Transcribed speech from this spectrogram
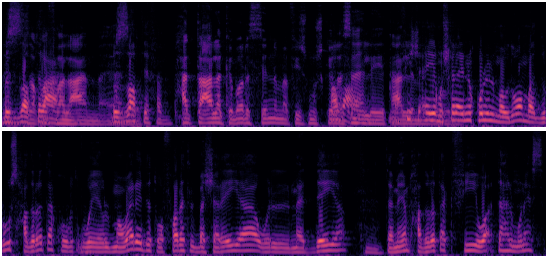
بالظبط الثقافة العامة. العامة يعني. بالظبط يا فندم. حتى على كبار السن ما فيش مشكلة طبعا. سهل يتعلم مفيش أي مشكلة لأن كل الموضوع مدروس حضرتك والموارد اتوفرت البشرية والمادية. تمام؟ حضرتك في وقتها المناسب.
